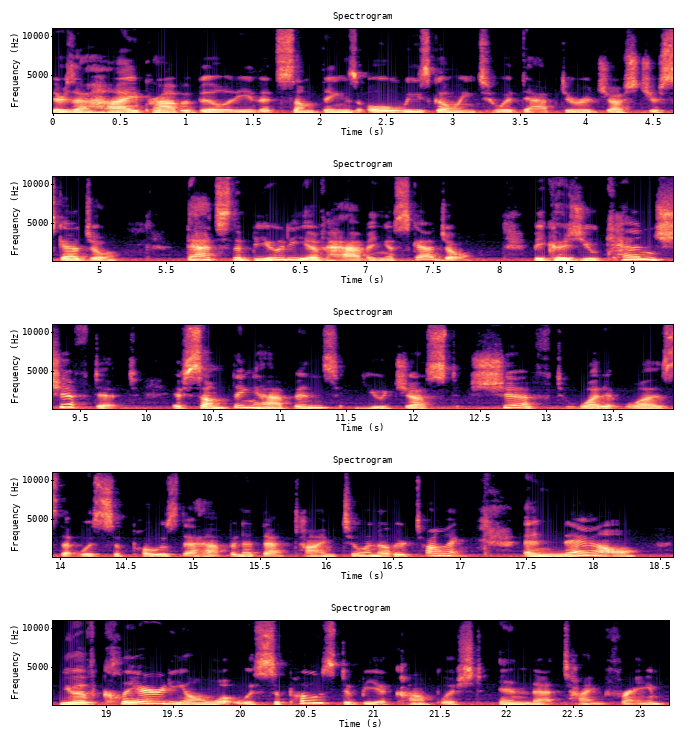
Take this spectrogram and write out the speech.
there's a high probability that something's always going to adapt or adjust your schedule. That's the beauty of having a schedule because you can shift it. If something happens, you just shift what it was that was supposed to happen at that time to another time. And now you have clarity on what was supposed to be accomplished in that time frame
